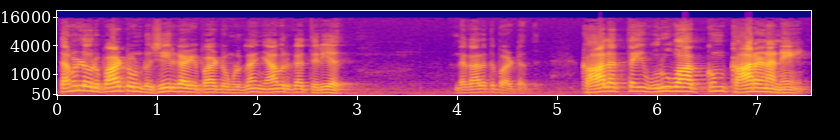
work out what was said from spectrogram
தமிழில் ஒரு பாட்டு உண்டு சீர்காழி பாட்டு உங்களுக்குலாம் ஞாபகம் இருக்கா? தெரியாது. அந்த காலத்து பாட்டு அது. காலத்தை உருவாக்கும் காரணனே.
